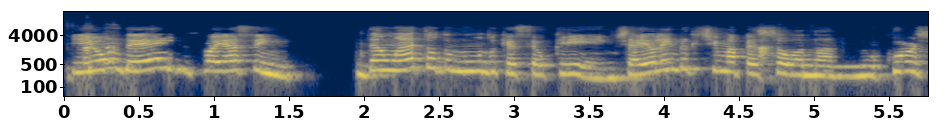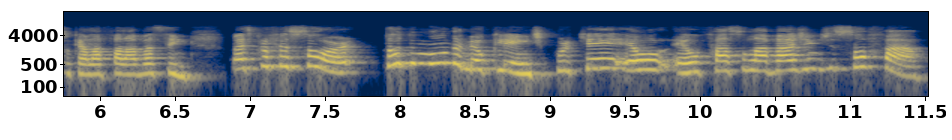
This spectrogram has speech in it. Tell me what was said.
E um deles foi assim: não é todo mundo que é seu cliente. Aí eu lembro que tinha uma pessoa no, no, curso que ela falava assim: Mas, professor, todo mundo é meu cliente, porque eu, eu faço lavagem de sofá.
